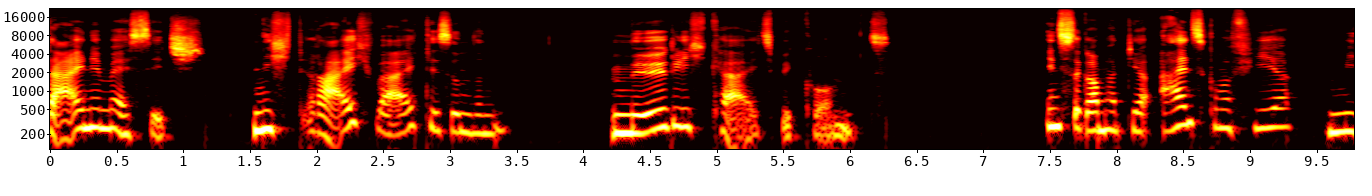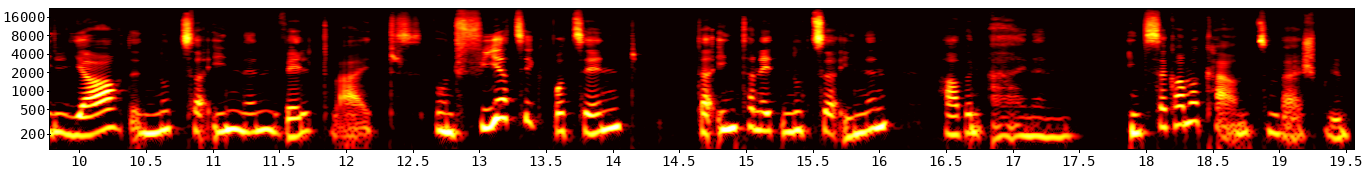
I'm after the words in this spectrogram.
deine Message nicht Reichweite, sondern Möglichkeit bekommt. Instagram hat ja 1,4 Milliarden NutzerInnen weltweit und 40 Prozent der InternetnutzerInnen haben einen Instagram-Account zum Beispiel.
